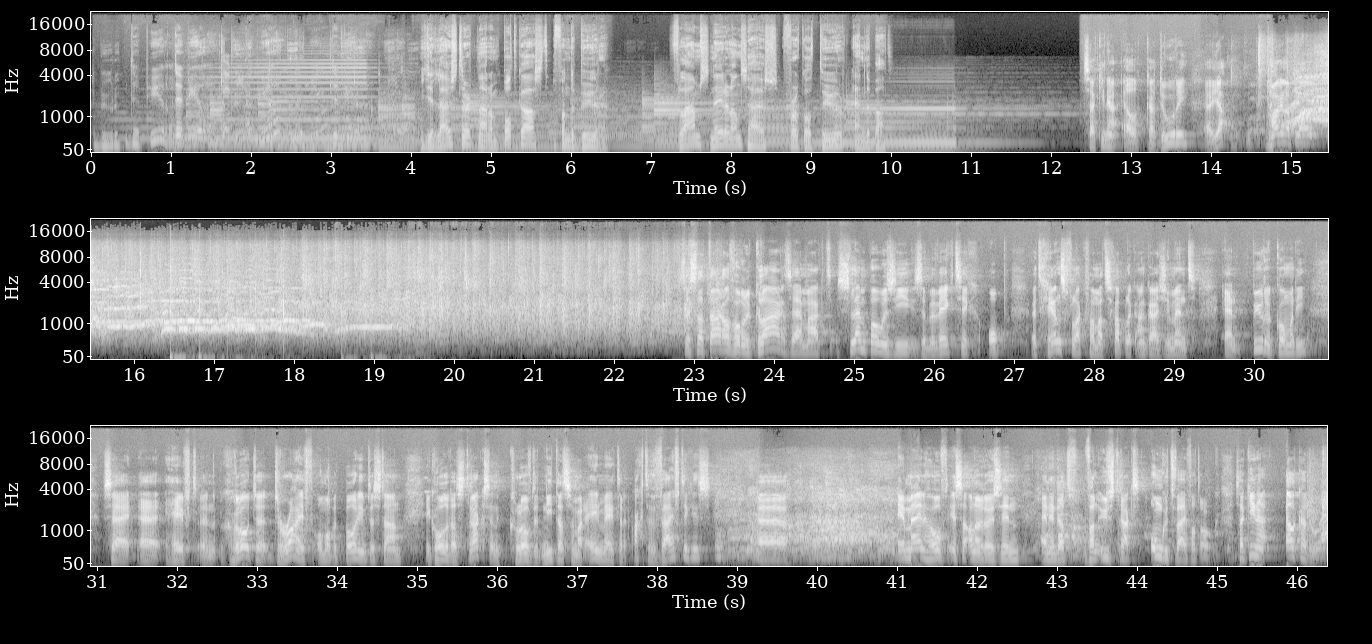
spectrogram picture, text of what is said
De buren. De buren. De buren. De buren. De buren. Je luistert naar een podcast van De Buren. Vlaams-Nederlands Huis voor Cultuur en Debat. Sakina El Kadouri. Uh, ja, mag een applaus. Ze staat daar al voor u klaar. Zij maakt slampoëzie. Ze beweegt zich op het grensvlak van maatschappelijk engagement en pure comedy. Zij uh, heeft een grote drive om op het podium te staan. Ik hoorde dat straks en ik geloofde het niet dat ze maar 1,58 meter is. Uh, in mijn hoofd is ze al een reuzin en in dat van u straks ongetwijfeld ook. Sakina El Kadouri.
